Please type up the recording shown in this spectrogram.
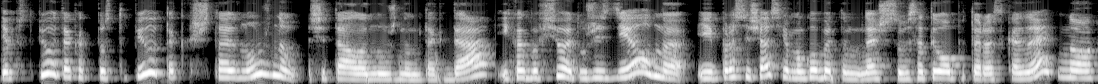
Я поступила так, как поступила, так как считаю нужным, считала нужным тогда, и как бы все это уже сделано, и просто сейчас я могу об этом, знаешь, с высоты опыта рассказать, но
